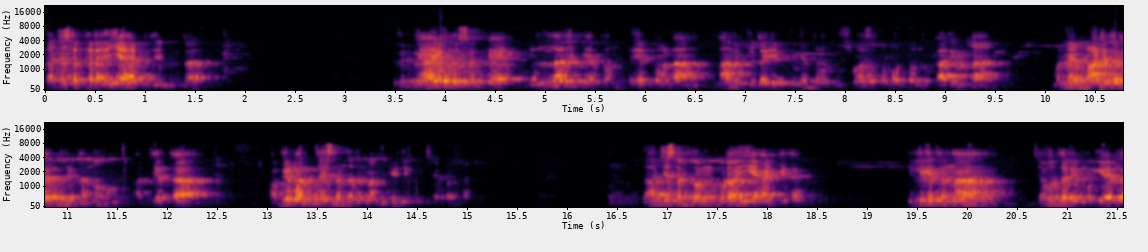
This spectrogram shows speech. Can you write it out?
ರಾಜ್ಯ ಸರ್ಕಾರ ಅಯ್ಯ ಅಂತ ಇದಕ್ಕೆ ನ್ಯಾಯ ಒದಗಿಸಕ್ಕೆ ಎಲ್ಲ ರೀತಿಯಂತ ಒಂದು ಪ್ರಯತ್ನವನ್ನ ನಾನು ನಿಮ್ ಜೊತೆಗೆ ಇರ್ತೀನಿ ಅಂತ ಒಂದು ವಿಶ್ವಾಸ ತುಂಬುವಂತ ಒಂದು ಕಾರ್ಯವನ್ನ ಮೊನ್ನೆ ಮಾಡಿದ್ದಾರೆ ನಾನು ಅತ್ಯಂತ ಅಭಿಮಂತ್ರಿ ಸಂದರ್ಭ ನಾನು ಹೇಳಲಿಕ್ಕೆ ಇಚ್ಛೆ ಪಡ್ತೇನೆ. ರಾಜ್ಯ ಸರ್ಕಾರವನ್ನು ಕೂಡ ಅಯ್ಯೆ ಹಾಕಿದೆ. ಇಲ್ಲಿಗೆ ತನ್ನ ಜವಾಬ್ದಾರಿ ಮುಗಿಯಲ್ಲ.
